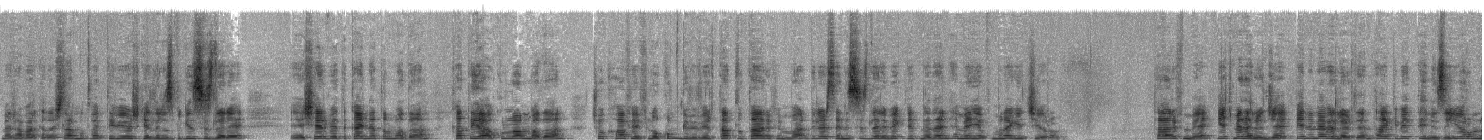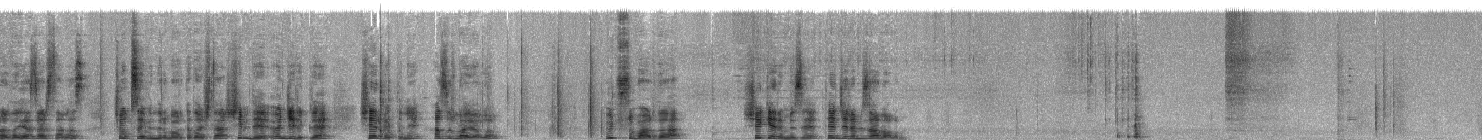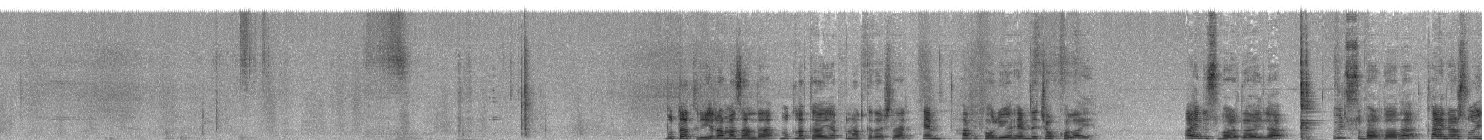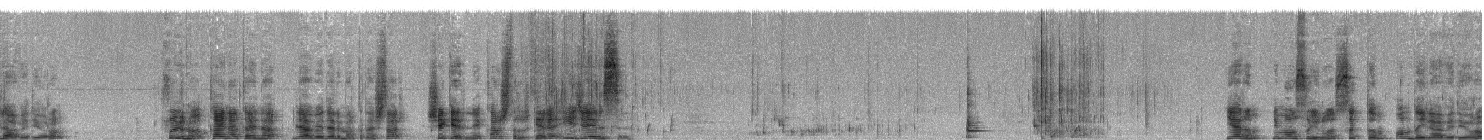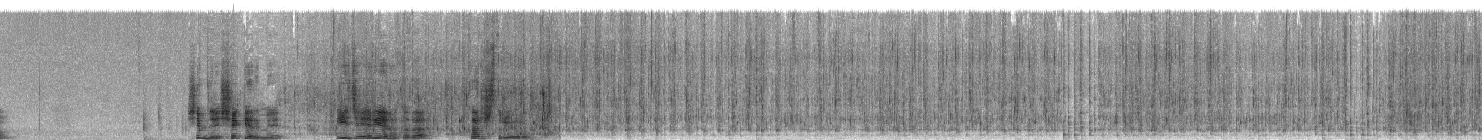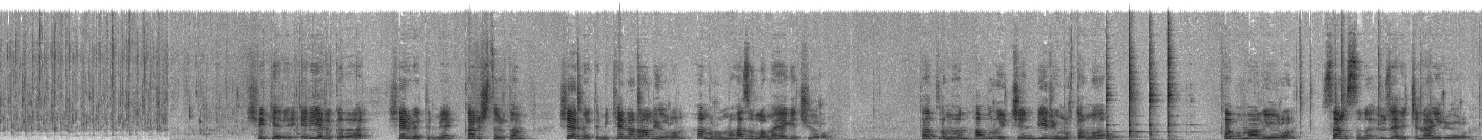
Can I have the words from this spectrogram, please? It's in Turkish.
Merhaba arkadaşlar Mutfak TV'ye hoş geldiniz. Bugün sizlere e, şerbeti kaynatılmadan, katı yağ kullanmadan çok hafif lokum gibi bir tatlı tarifim var. Dilerseniz sizleri bekletmeden hemen yapımına geçiyorum. Tarifime geçmeden önce beni nerelerden takip ettiğinizi yorumlarda yazarsanız çok sevinirim arkadaşlar. Şimdi öncelikle şerbetini hazırlayalım. 3 su bardağı şekerimizi tenceremize alalım. Bu tatlıyı Ramazan'da mutlaka yapın arkadaşlar. Hem hafif oluyor hem de çok kolay. Aynı su bardağıyla 3 su bardağı da kaynar su ilave ediyorum. Suyunu kaynar kaynar ilave edelim arkadaşlar. Şekerini karıştırırken iyice erisin. Yarım limon suyunu sıktım. Onu da ilave ediyorum. Şimdi şekerimi iyice eriyene kadar karıştırıyorum. Şekeri eriyene kadar şerbetimi karıştırdım. Şerbetimi kenara alıyorum. Hamurumu hazırlamaya geçiyorum. Tatlımın hamuru için bir yumurtamı kabıma alıyorum. Sarısını üzeri için ayırıyorum.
